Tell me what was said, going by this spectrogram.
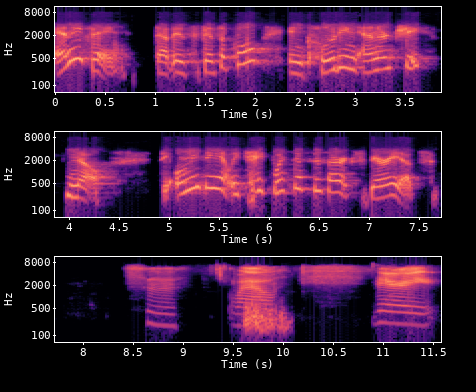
anything? that is physical, including energy? No. The only thing that we take with us is our experience. Hmm. Wow. Very,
